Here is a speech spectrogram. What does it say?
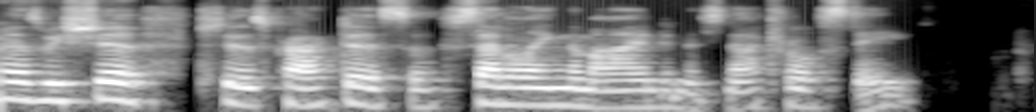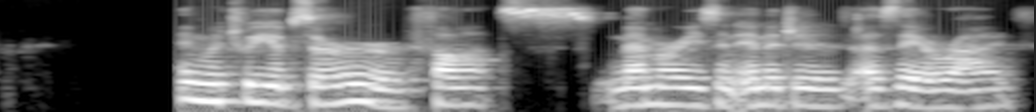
And as we shift to this practice of settling the mind in its natural state, in which we observe thoughts, memories, and images as they arise,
